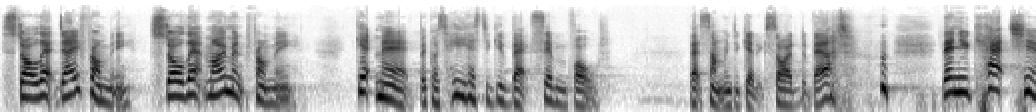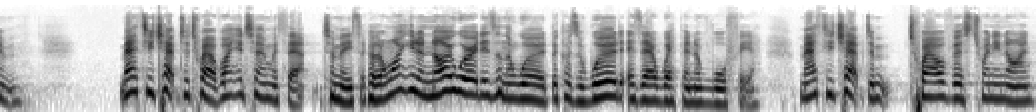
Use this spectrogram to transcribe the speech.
stole that day from me, stole that moment from me. Get mad because he has to give back sevenfold. That's something to get excited about. then you catch him Matthew chapter 12. Why don't you turn with that to me? Because I want you to know where it is in the word because the word is our weapon of warfare. Matthew chapter 12, verse 29.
